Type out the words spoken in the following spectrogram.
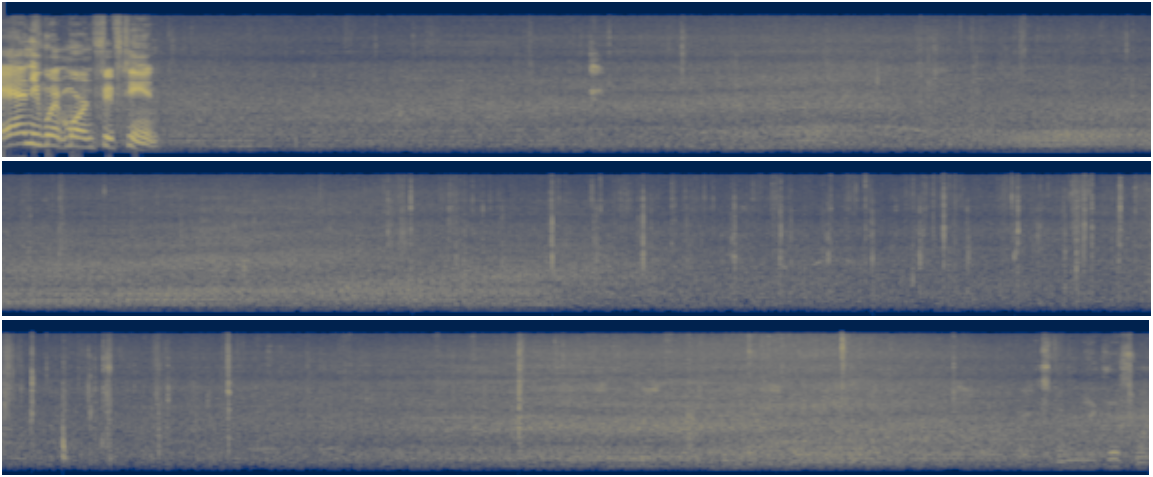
And he went more than 15. It's going like this one.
